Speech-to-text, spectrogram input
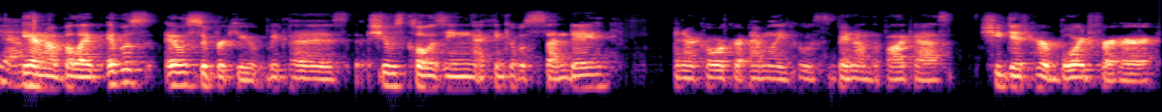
Yeah. yeah, no, but like it was it was super cute because she was closing. I think it was Sunday, and our coworker Emily, who's been on the podcast, she did her board for her.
